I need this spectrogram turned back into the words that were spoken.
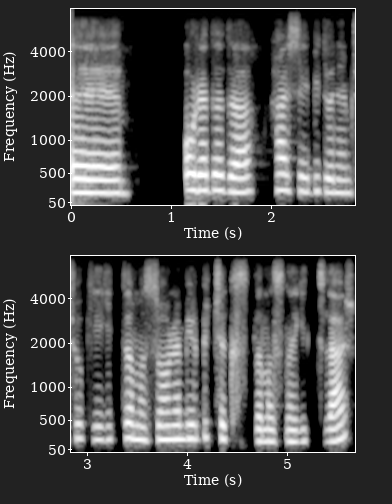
Ee, orada da her şey bir dönem çok iyi gitti ama sonra bir bütçe kısıtlamasına gittiler.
